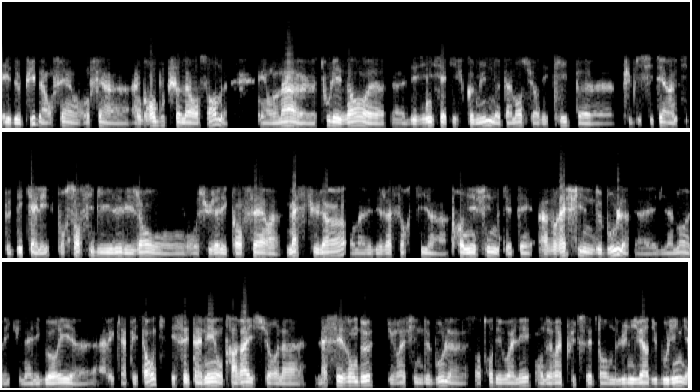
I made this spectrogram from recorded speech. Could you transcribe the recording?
et depuis, ben, on fait on fait un, un grand bout de chemin ensemble. Et on a euh, tous les ans euh, des initiatives communes, notamment sur des clips euh, publicitaires un petit peu décalés, pour sensibiliser les gens au, au, sujet des cancers masculins. On avait déjà sorti un premier film qui était un vrai film de boules, évidemment avec une allégorie avec la pétanque. Et cette année, on travaille sur la, la saison 2 du vrai film de boules, sans trop dévoiler. On devrait plus s'étendre l'univers du bowling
